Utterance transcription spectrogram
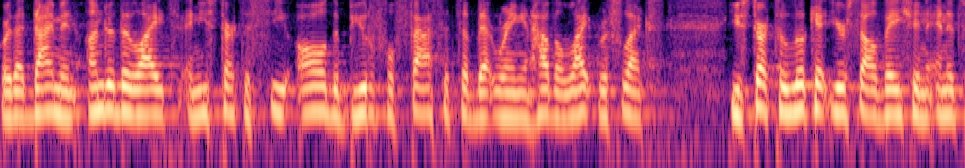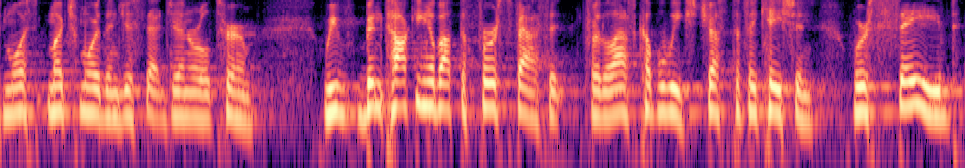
or that diamond under the lights, and you start to see all the beautiful facets of that ring and how the light reflects, you start to look at your salvation, and it's much, much more than just that general term. We've been talking about the first facet for the last couple weeks justification. We're saved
